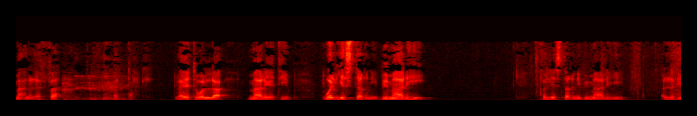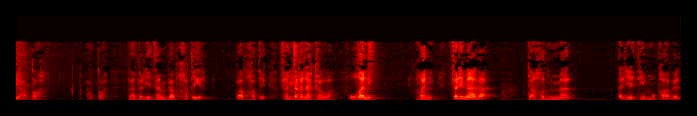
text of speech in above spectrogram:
معنى العفة الترك. لا يتولى مال يتيم. وليستغني بماله فليستغني بماله الذي أعطاه. أعطاه. باب اليتامى باب خطير. باب خطير. فأنت غناك الله. وغني. غني. فلماذا تأخذ من مال اليتيم مقابل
